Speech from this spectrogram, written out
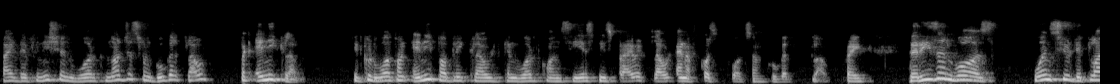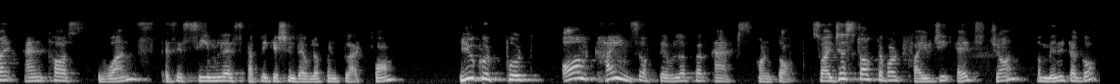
by definition, work not just on Google Cloud, but any cloud. It could work on any public cloud. It can work on CSP's private cloud. And of course, it works on Google Cloud, right? The reason was once you deploy Anthos once as a seamless application development platform, you could put all kinds of developer apps on top. So I just talked about 5G Edge, John, a minute ago.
